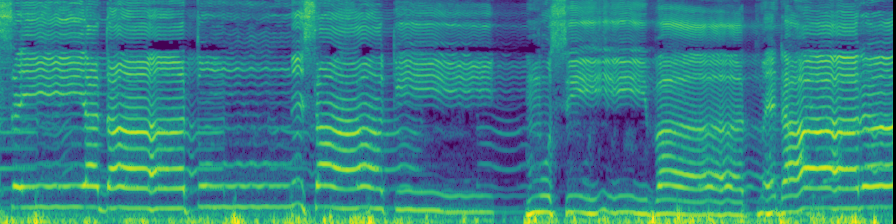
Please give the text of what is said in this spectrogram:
سیدہ تم نساء کی۔ مصیبت میں ڈھارس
